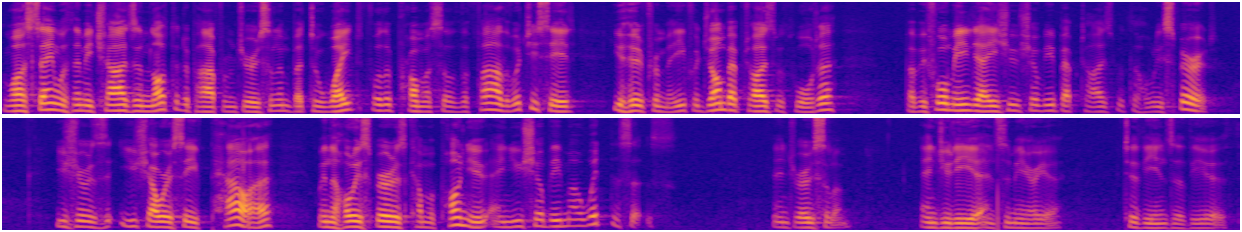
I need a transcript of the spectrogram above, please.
And while staying with them, he charged them not to depart from Jerusalem, but to wait for the promise of the Father, which he said, You heard from me, for John baptized with water, but before many days you shall be baptized with the Holy Spirit. You shall, you shall receive power when the Holy Spirit has come upon you, and you shall be my witnesses in Jerusalem and Judea and Samaria to the ends of the earth.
